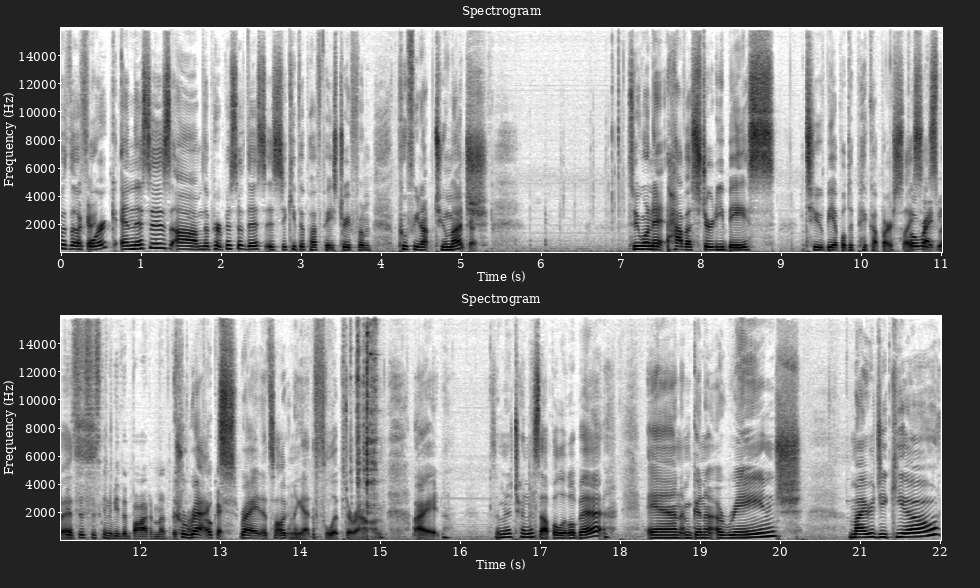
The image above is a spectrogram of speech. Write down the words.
with a Okay. fork, and this is um, the purpose of this is to keep the puff pastry from poofing up too much. Okay. So we want to have a sturdy base to be able to pick up our slices oh, right, because with. this is going to be the bottom of the. Correct. Okay. Right. It's all going to get flipped around. All right. So I'm going to turn this up a little bit, and I'm going to arrange my radicchio.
